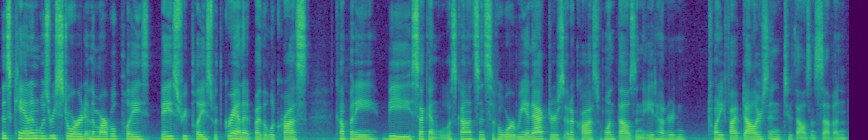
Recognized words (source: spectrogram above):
This cannon was restored and the marble place, base replaced with granite by the La Crosse Company B, 2nd Wisconsin Civil War reenactors, at a cost of $1,825 in 2007.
